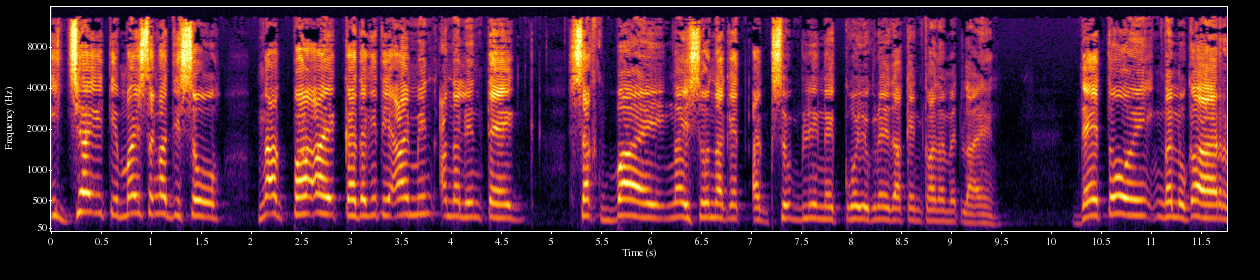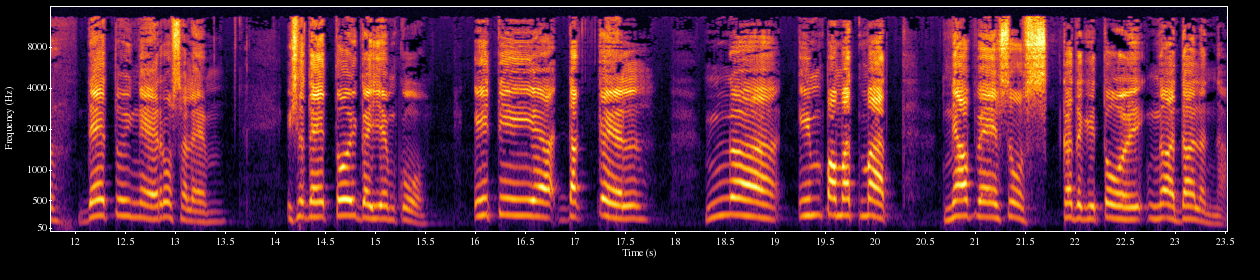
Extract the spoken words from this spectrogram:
ijay iti may nga diso nga agpaay kadagiti amin analinteg sakbay nga isuna ket agsubli nga kuyog na idaken kanamit laeng. Detoy nga lugar, detoy nga Jerusalem, isa detoy gayem ko. Iti uh, dakkel nga impamatmat ni pesos kadagitoy nga adalan na.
